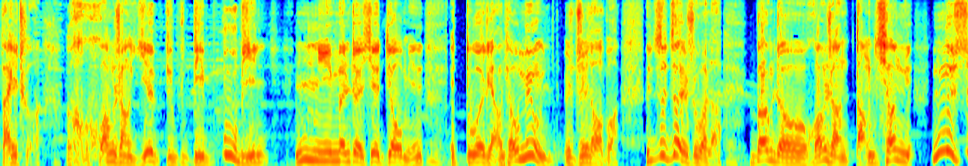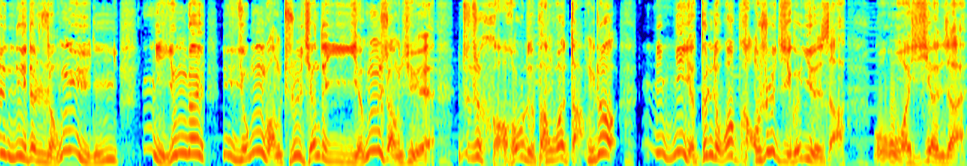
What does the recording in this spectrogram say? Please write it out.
白扯，皇上也比比不比你们这些刁民多两条命，知道不？再再说了，帮着皇上挡枪，那是你的荣誉，你你应该勇往直前的迎上去，这是好好的帮我挡着，你你也跟着我跑是几个意思啊？我现在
